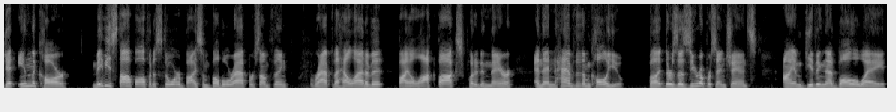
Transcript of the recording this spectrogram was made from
Get in the car, maybe stop off at a store, buy some bubble wrap or something, wrap the hell out of it, buy a lockbox, put it in there, and then have them call you. But there's a zero percent chance I am giving that ball away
